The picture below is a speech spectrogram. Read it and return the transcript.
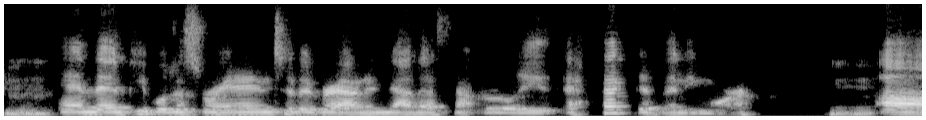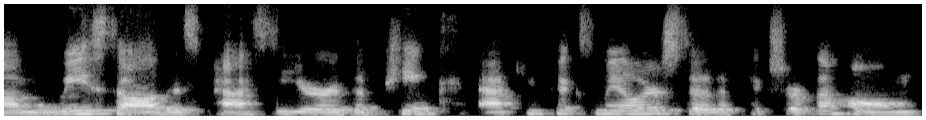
Mm-hmm. And then people just ran into the ground, and now that's not really effective anymore. Mm-hmm. Um, we saw this past year the pink AccuPix mailers, so the picture of the home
